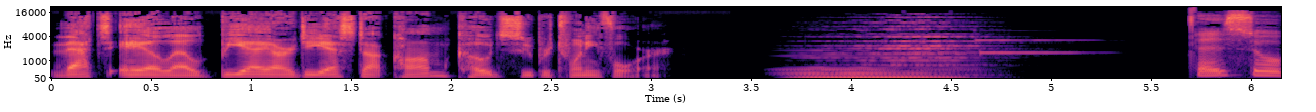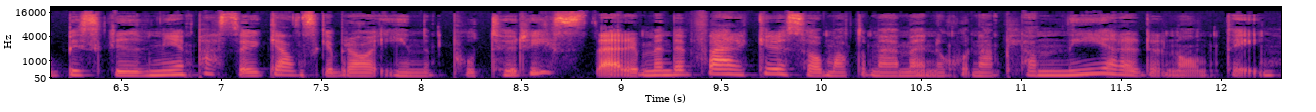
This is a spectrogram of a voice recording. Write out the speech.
That's A-L-L-B-I-R-D-S.com, code SUPER24. Så beskrivningen passar ju ganska bra in på turister, men det verkar som att de här människorna planerade någonting.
